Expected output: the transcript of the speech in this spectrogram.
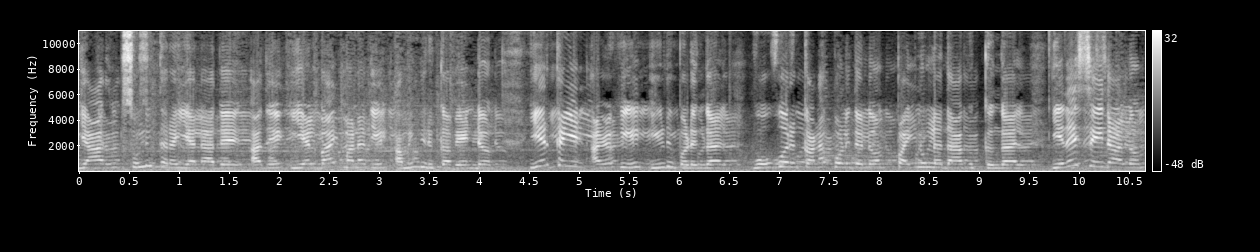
யாரும் சொல்லித்தர இயலாது. அது இயல்பாய் மனதில் அமைந்திருக்க வேண்டும். இயற்கையின் அழகில் ஈடுபடுங்கள். ஒவ்வொரு கணப்பொழுதலும் பயனுள்ளதாக்குங்கள் எதை செய்தாலும்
